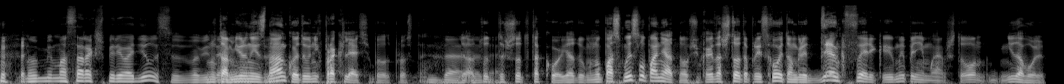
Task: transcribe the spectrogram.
Ну, Масаракш переводилась в Ну, там мир наизнанку, это у них проклятие было просто. Да, да, тут да. что-то такое, я думаю. Ну, по смыслу понятно, в общем, когда что-то происходит, он говорит, Дэнк Феррик, и мы понимаем, что он недоволен.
